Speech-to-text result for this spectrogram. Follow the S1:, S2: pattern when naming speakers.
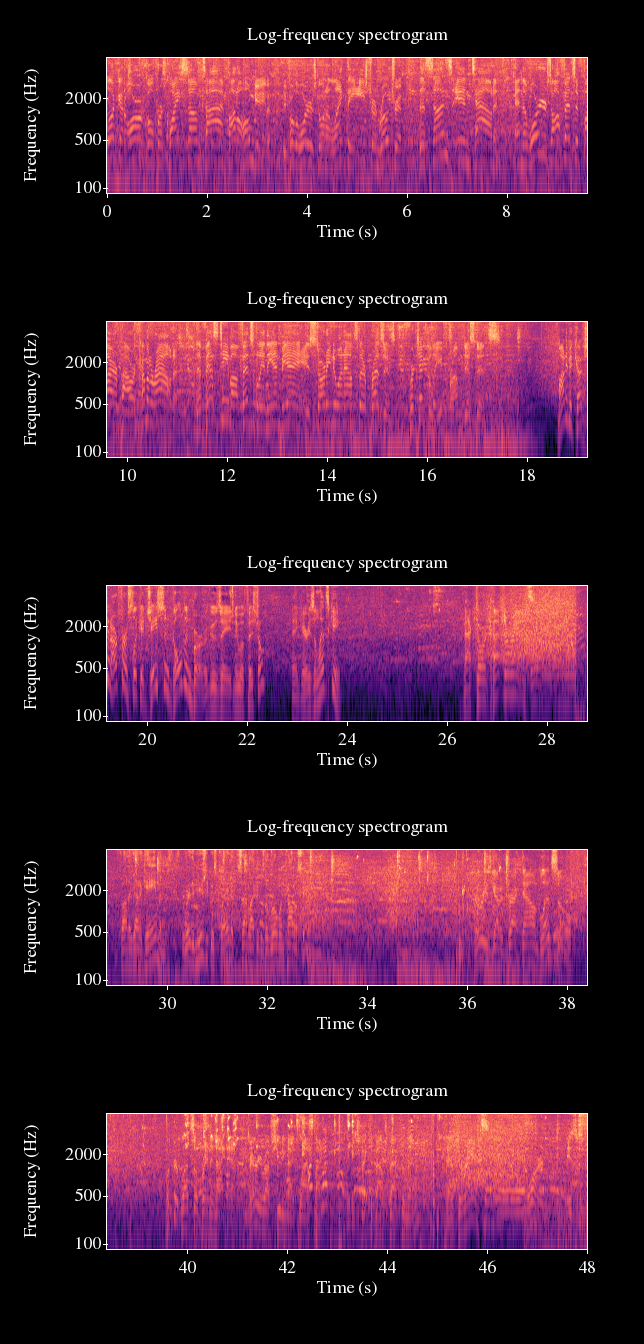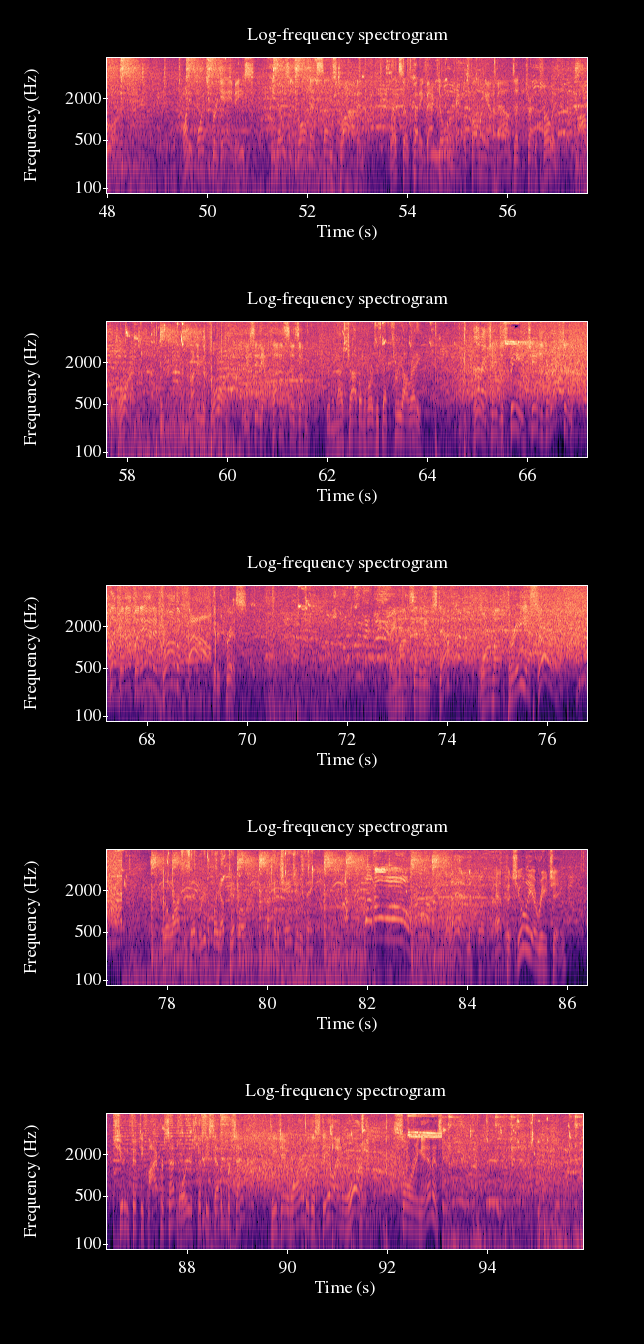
S1: look at Oracle for quite some time. Final home game before the Warriors go on a lengthy Eastern road trip. The Suns in town, and the Warriors' offensive firepower coming around. The best team offensively in the NBA is starting to announce their presence, particularly from distance. Monty McCutchen, our first look at Jason Goldenberg, who's a new official, and Gary Zielinski. Backdoor cut Durant.
S2: Finally got a game, and the way the music was playing, it sounded like it was the Roman Coliseum.
S1: Curry's got to track down Bledsoe. Booker, Bledsoe, Brandon Knight had very rough shooting nights last night. They'd expect to bounce back from them. As Durant, Warren is scorer. At 20 points per game, he's he knows his role in that Sun squad. And Bledsoe cutting back door. It was falling out of bounds. Had to try to throw it off of Warren. Running the floor. You see the athleticism.
S2: Doing a nice job on the boards. He's got three already.
S1: Curry changes speed, changes direction, flip it up and in and draw the foul. Get it, Chris. Draymond setting up Steph. Warm up three, yes sir.
S2: Earl Watson said, we're going to play up tempo. Not going to change anything.
S1: Len had Pachulia reaching. Shooting 55%, Warriors 57%. TJ Warren with the steal, and Warren soaring in. And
